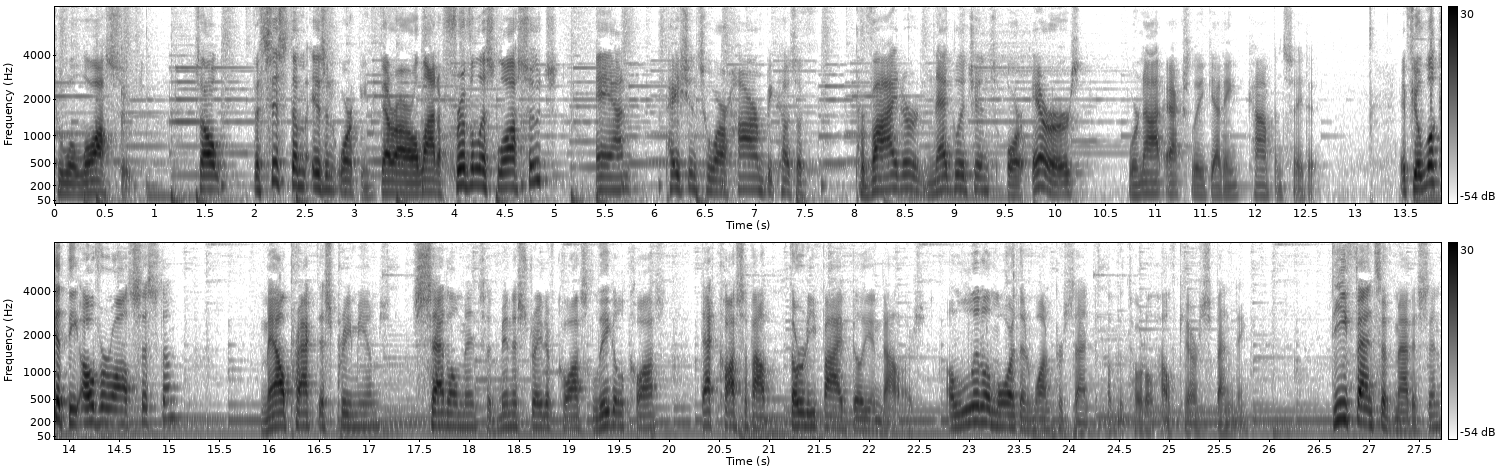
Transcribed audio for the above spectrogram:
to a lawsuit. So the system isn't working. There are a lot of frivolous lawsuits and patients who are harmed because of provider negligence or errors were not actually getting compensated. If you look at the overall system, malpractice premiums, settlements, administrative costs, legal costs, that costs about $35 billion, a little more than 1% of the total healthcare spending. Defensive medicine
